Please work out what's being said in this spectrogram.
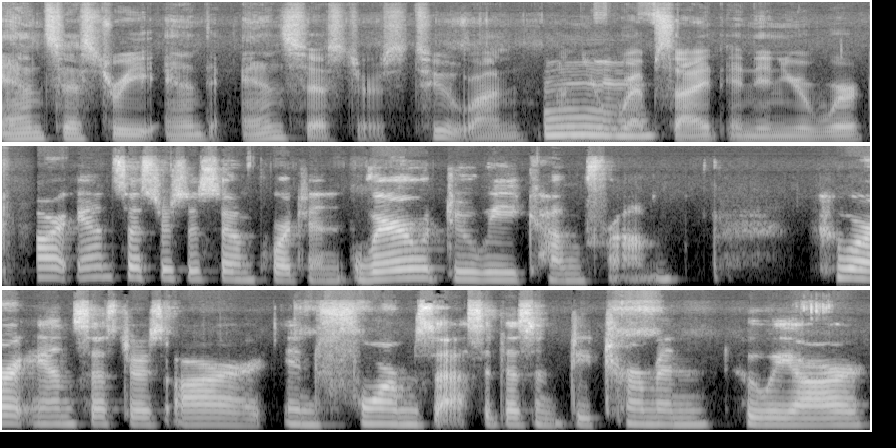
ancestry and ancestors too on, on mm. your website and in your work. Our ancestors are so important. Where do we come from? Who our ancestors are informs us. It doesn't determine who we are,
